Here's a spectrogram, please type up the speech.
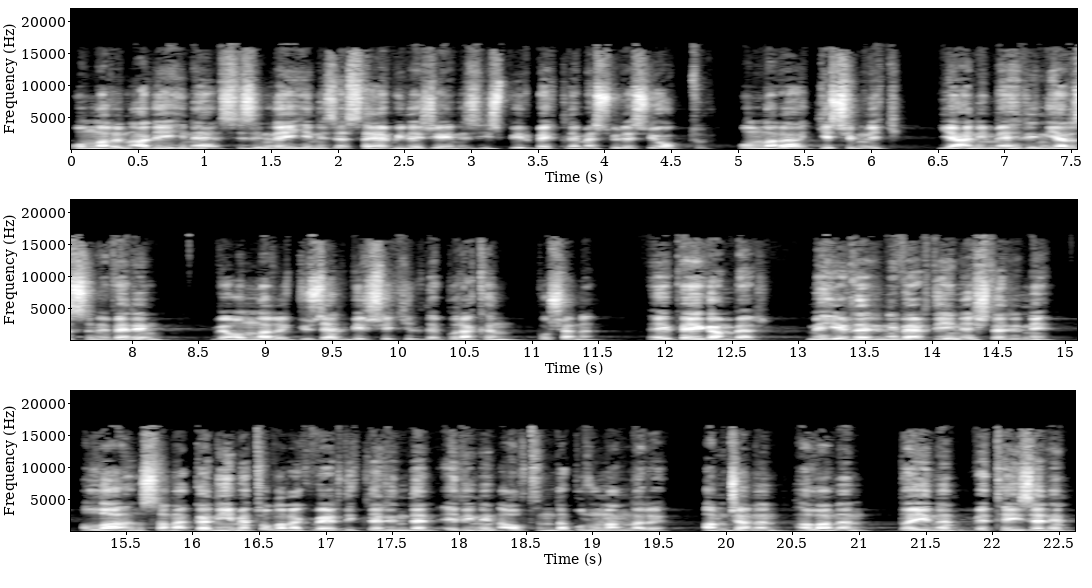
onların aleyhine sizin lehinize sayabileceğiniz hiçbir bekleme süresi yoktur. Onlara geçimlik yani mehrin yarısını verin ve onları güzel bir şekilde bırakın, boşanın. Ey peygamber, mehirlerini verdiğin eşlerini, Allah'ın sana ganimet olarak verdiklerinden elinin altında bulunanları, amcanın, halanın, dayının ve teyzenin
